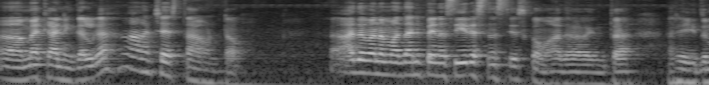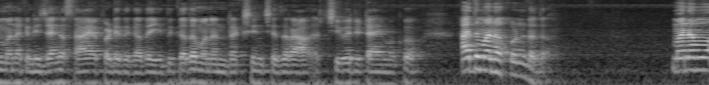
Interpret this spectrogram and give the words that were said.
మెకానికల్గా చేస్తూ ఉంటాం. అది మనం దానిపైన సీరియస్నెస్ తీసుకోము అది ఇంత అరే ఇది మనకు నిజంగా సహాయపడేది కదా ఇది కదా మనం రక్షించేది రా చివరి టైంకు అది మనకు ఉండదు. మనము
